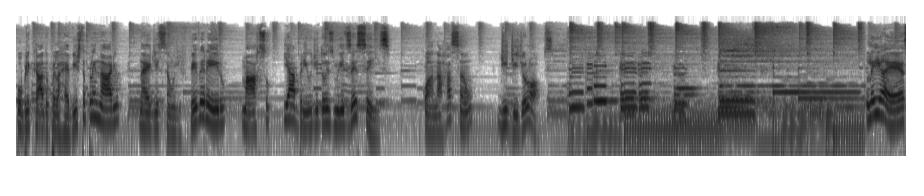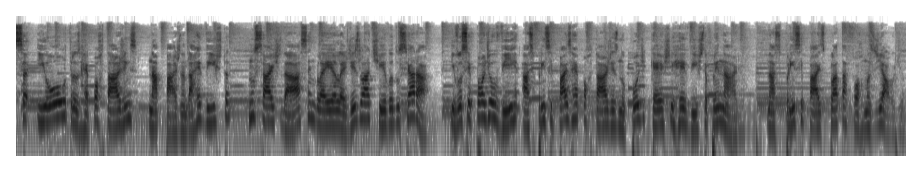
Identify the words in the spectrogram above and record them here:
publicado pela revista Plenário na edição de fevereiro, março e abril de 2016, com a narração de Didio Lopes. Leia essa e outras reportagens na página da revista no site da Assembleia Legislativa do Ceará. E você pode ouvir as principais reportagens no podcast Revista Plenário, nas principais plataformas de áudio.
